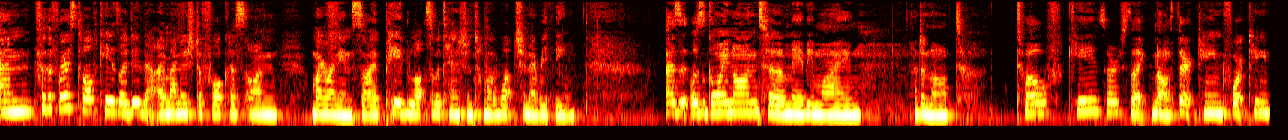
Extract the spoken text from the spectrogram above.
And for the first 12 Ks I did that, I managed to focus on my running. So I paid lots of attention to my watch and everything. As it was going on to maybe my, I don't know, t- 12 Ks or like, no, 13, 14,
